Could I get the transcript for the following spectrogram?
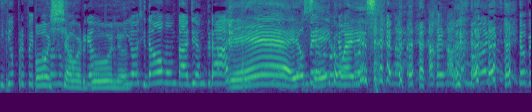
E ver o prefeito Puxa, falando orgulho. assim, eu acho que dá uma vontade de entrar. É, eu sei como é isso. A Renata é mãe, eu vejo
